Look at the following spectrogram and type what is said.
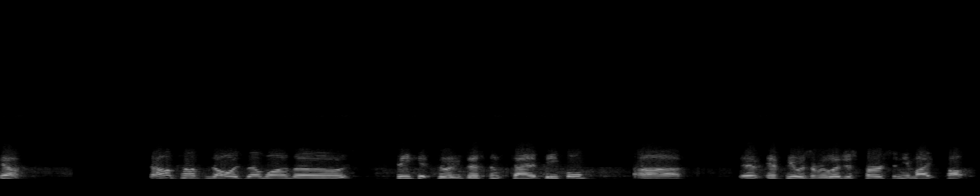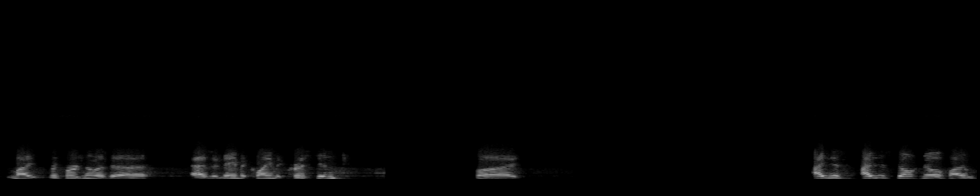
you know, Donald Trump has always been one of those speak it to existence kind of people. Uh, if, if he was a religious person, you might talk, might refer to him as a as a name it claim it Christian. But I just I just don't know if I'm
